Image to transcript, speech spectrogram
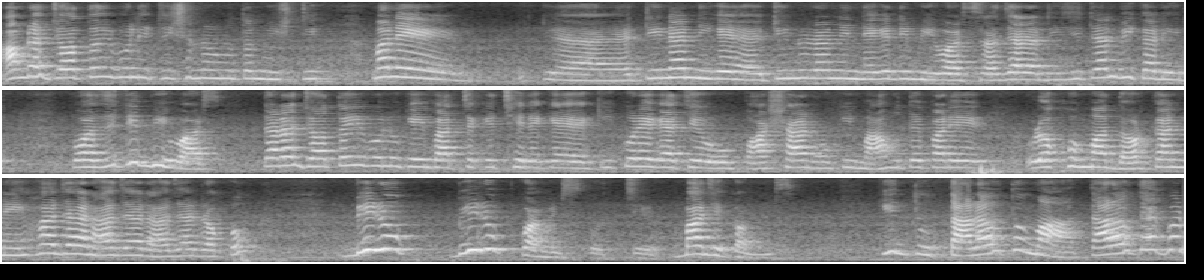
আমরা যতই বলি কৃষাণুর মতন মিষ্টি মানে নিগে- টিনুরানির নেগেটিভ ভিউয়ার্সরা যারা ডিজিটাল ভিকারির পজিটিভ ভিউয়ার্স তারা যতই বলুক এই বাচ্চাকে ছেড়ে কি করে গেছে, ও পাষাণ, ও কি মা হতে পারে, ওরকম মা দরকার নেই, হাজার হাজার হাজার রকম বিরূপ বিরূপ কমেন্টস করছে, বাজে কমেন্টস কিন্তু তারাও তো মা, তারাও তো একবার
